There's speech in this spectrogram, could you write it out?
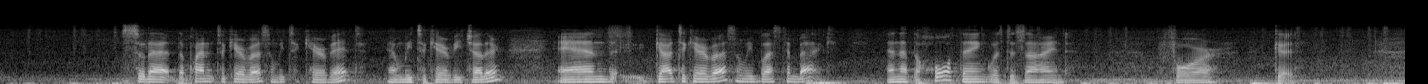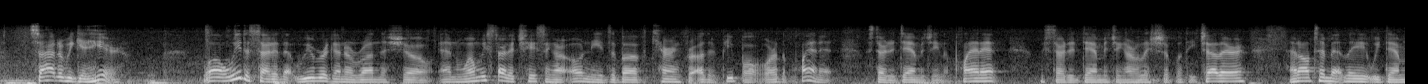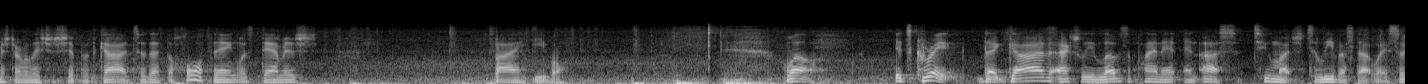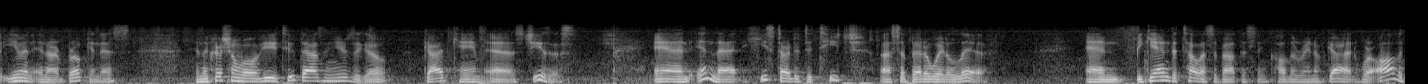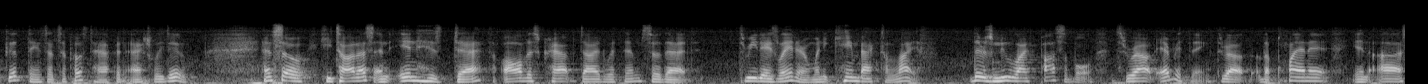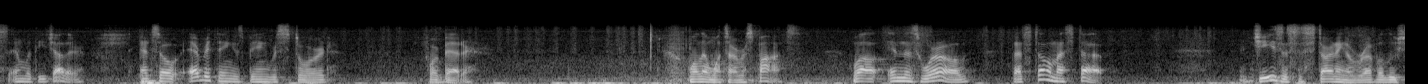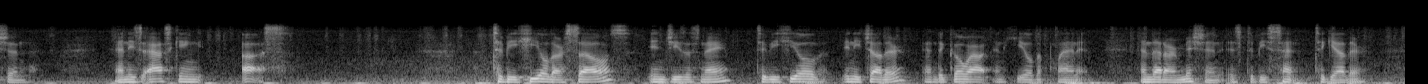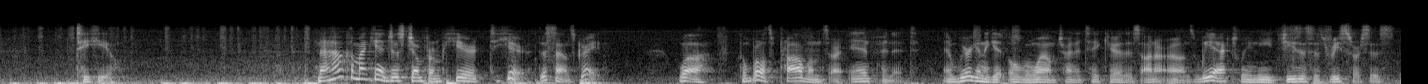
so that the planet took care of us and we took care of it, and we took care of each other, and God took care of us and we blessed Him back, and that the whole thing was designed for good. So how did we get here? Well, we decided that we were going to run the show, and when we started chasing our own needs above caring for other people or the planet, we started damaging the planet, we started damaging our relationship with each other, and ultimately we damaged our relationship with God so that the whole thing was damaged by evil. Well, it's great that God actually loves the planet and us too much to leave us that way. So even in our brokenness, in the Christian worldview, 2,000 years ago, God came as Jesus. And in that, he started to teach us a better way to live and began to tell us about this thing called the reign of God, where all the good things that's supposed to happen actually do. And so he taught us, and in his death, all this crap died with him, so that three days later, when he came back to life, there's new life possible throughout everything, throughout the planet, in us, and with each other. And so everything is being restored for better. Well, then what's our response? Well, in this world, that's still messed up. Jesus is starting a revolution, and he's asking us to be healed ourselves in Jesus' name, to be healed in each other, and to go out and heal the planet. And that our mission is to be sent together to heal. Now, how come I can't just jump from here to here? This sounds great. Well, the world's problems are infinite, and we're going to get overwhelmed trying to take care of this on our own. We actually need Jesus' resources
